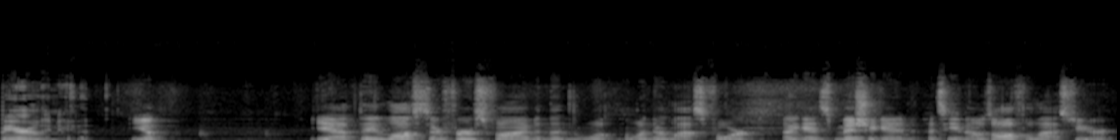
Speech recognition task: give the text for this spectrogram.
barely made it. Yep. Yeah, they lost their first five and then won, won their last four against Michigan, a team that was awful last year.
